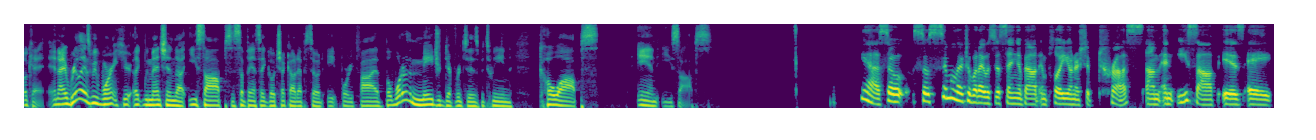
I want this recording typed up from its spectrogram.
Okay, and I realize we weren't here. Like we mentioned, uh, ESOPs is something I said go check out episode eight forty five. But what are the major differences between co ops and ESOPs? Yeah, so so similar to what I was just saying about employee ownership trusts, um, an ESOP is a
